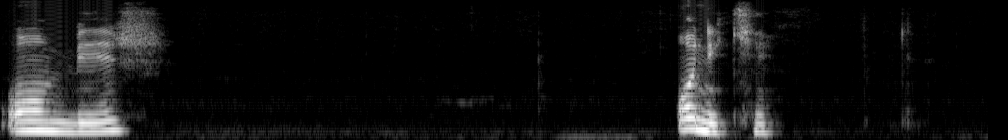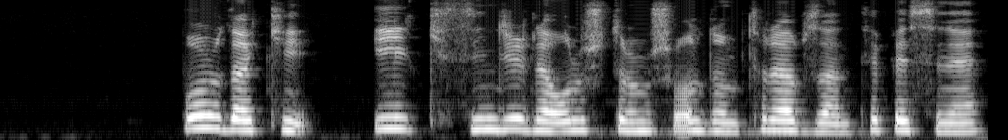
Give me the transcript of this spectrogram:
11 12 Buradaki ilk zincirle oluşturmuş olduğum trabzan tepesine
